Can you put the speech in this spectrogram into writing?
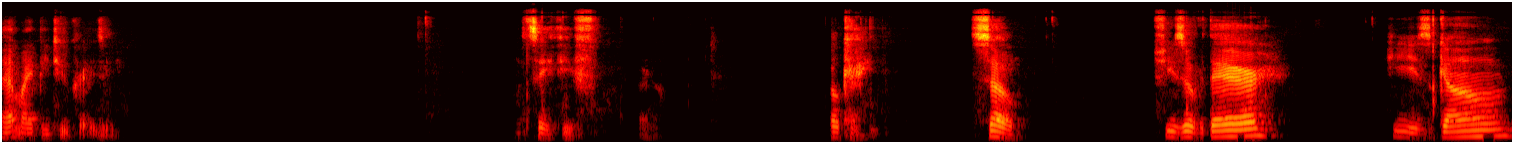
that might be too crazy. Let's say thief. Okay. So she's over there. He is gone.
